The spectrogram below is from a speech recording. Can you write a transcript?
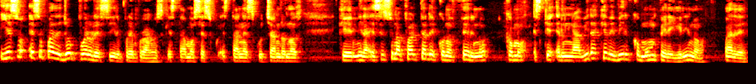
Y eso, eso padre, yo puedo decir, por ejemplo, a los que estamos, es- están escuchándonos, que mira, esa es una falta de conocer, ¿no? Como, es que en la vida hay que vivir como un peregrino, padre.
